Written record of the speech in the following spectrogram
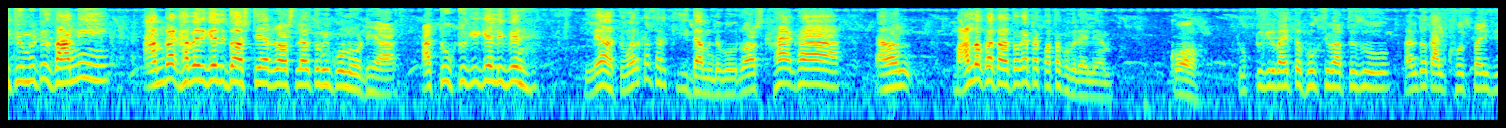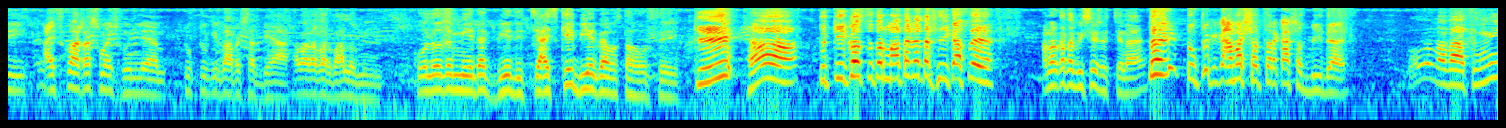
ইটুমিটু জানি আমরা খাবার গেলি দশ টিয়ার রস লাও তুমি পনেরো টিয়া। আর টুকটুকি গেলি বে- লেয়া তোমার কাছে আর কি দাম দেবো? রস খা খা। এখন ভালো কথা তোকে একটা কথা কবে রাইলাম ক? টুকটুকির বাড়িতে ফুকছি ভাবতেছু। আমি তো কাল খোঁজ পাইছি। আজকে আসার সময় শুনলাম টুকটুকির বাপের সাথে দেয়া আমার আবার ভালো মিল। কলো যে মেয়েটা বিয়ে দিচ্ছে আজকেই বিয়ের ব্যবস্থা হচ্ছে। কি? হ্যাঁ। তুই কি করছিস? তোর মাথা টাথা ঠিক আছে। আমার কথা বিশ্বাস হচ্ছে না। টুকটুকি আমার সাথে কার সাথে বিয়ে দেয়? ও বাবা তুমি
